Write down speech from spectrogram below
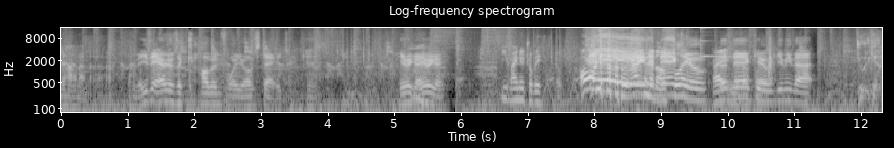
no, no, no, no, no. These areas are coming for you off stage. Here we go. Here we go. Eat my neutral B. Nope. Oh no! Hey, Right into the the nair foot. kill. Right the into nair the Give me that. Do it again.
